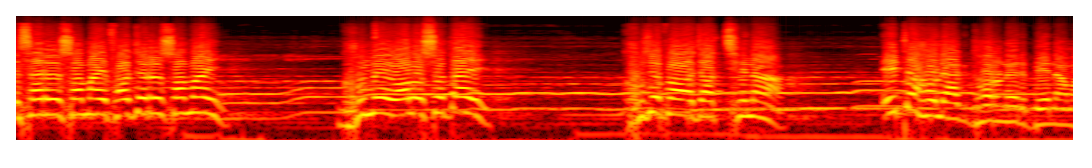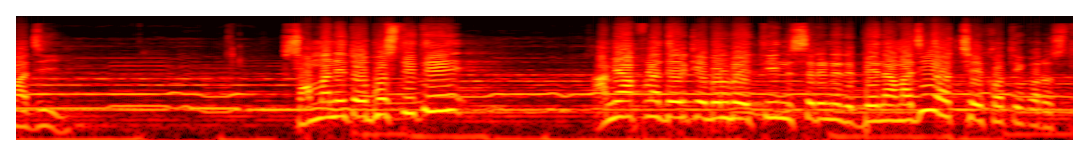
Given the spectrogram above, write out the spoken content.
এসারের সময়, ফজরের সময় ঘুমে অলসতায় খুঁজে পাওয়া যাচ্ছে না। এটা হলো এক ধরনের বেনামাজি। সম্মানিত উপস্থিতি, আমি আপনাদেরকে বলব এই তিন শ্রেণির বেনামাজি হচ্ছে ক্ষতিগ্রস্ত।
